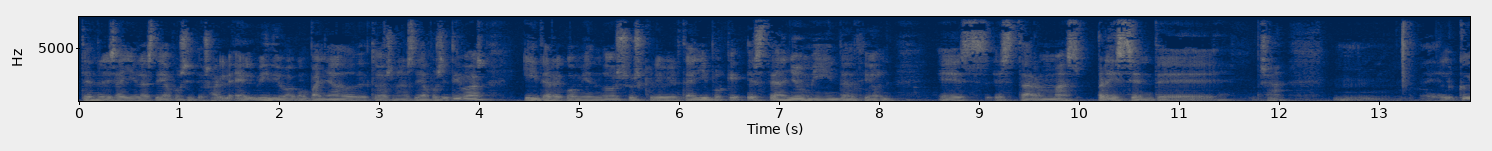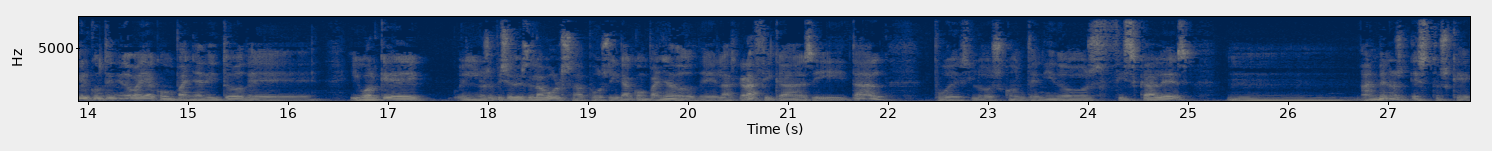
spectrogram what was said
tendréis allí las diapositivas, el vídeo acompañado de todas unas diapositivas y te recomiendo suscribirte allí porque este año mi intención es estar más presente, o sea, mm, el, el contenido vaya acompañadito de, igual que en los episodios de la bolsa, pues irá acompañado de las gráficas y tal, pues los contenidos fiscales, mm, al menos estos que,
